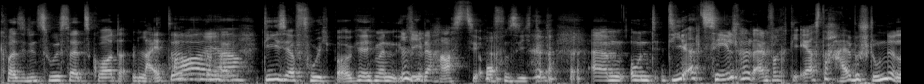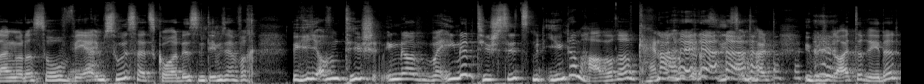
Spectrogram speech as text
quasi den Suicide Squad leitet, Oh, ja. die ist ja furchtbar, okay? Ich meine, jeder hasst sie offensichtlich. ähm, und die erzählt halt einfach die erste halbe Stunde lang oder so, wer im Suicide Squad ist, indem sie einfach wirklich auf dem Tisch, irgendeiner- bei irgendeinem Tisch sitzt mit irgendeinem Haberer, keine Ahnung, wer das ist, und halt über die Leute redet.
